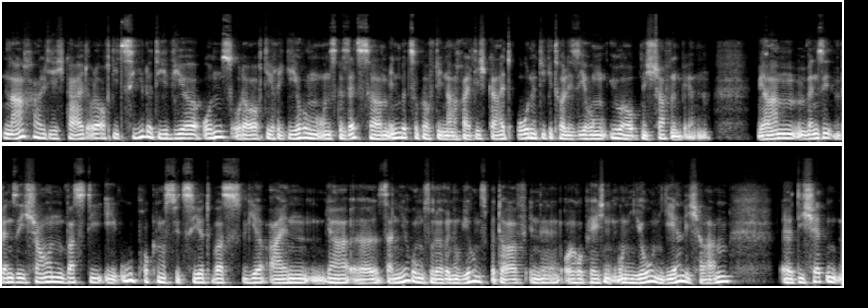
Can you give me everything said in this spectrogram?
Nachhaltigkeit oder auch die Ziele, die wir uns oder auch die Regierung uns gesetzt haben in Bezug auf die Nachhaltigkeit ohne Digitalisierung überhaupt nicht schaffen werden. Wir haben, wenn Sie, wenn Sie schauen, was die EU prognostiziert, was wir ein ja, äh, Sanierungs- oder Renovierungsbedarf in der Europäischen Union jährlich haben, äh, die Chatten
